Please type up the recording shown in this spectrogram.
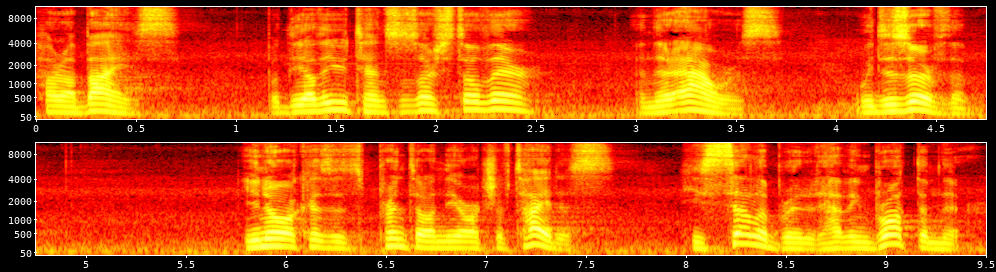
Har HaBayis, but the other utensils are still there, and they're ours. We deserve them. You know it because it's printed on the Arch of Titus. He celebrated having brought them there.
